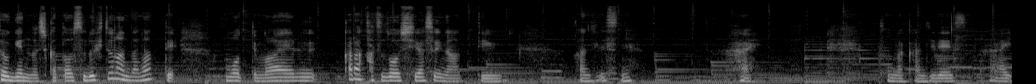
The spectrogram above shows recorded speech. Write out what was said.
表現の仕方をする人なんだなって思ってもらえるから活動しやすいなっていう感じですね。はい。そんな感じです。はい。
